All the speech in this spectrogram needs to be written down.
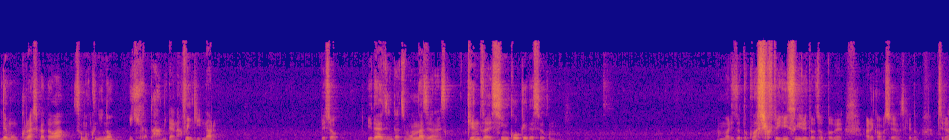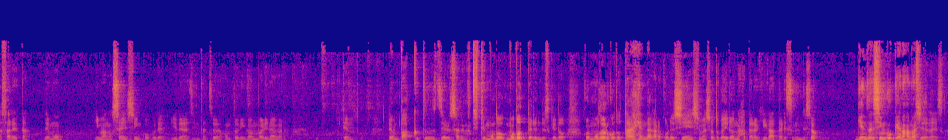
でも暮らし方はその国の生き方みたいな雰囲気になる。でしょ？ユダヤ人たちも同じじゃないですか。現在進行形ですよこの。あんまりちょっと詳しいこと言い過ぎるとちょっとねあれかもしれないですけど散らされた。でも今の先進国でユダヤ人たちは本当に頑張りながらいてると。でもバックトゥゼルサレムって言って戻ってるんですけどこれ戻ること大変だからこれを支援しましょうとかいろんな働きがあったりするんですよ。現在進行形の話じゃないですか。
